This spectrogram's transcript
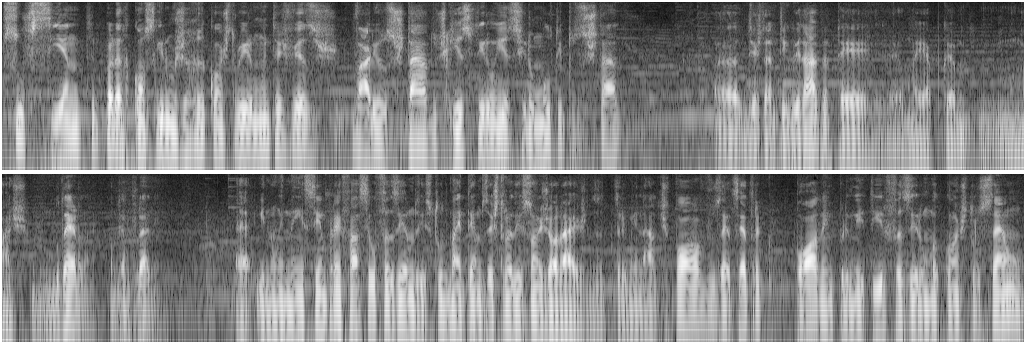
suficiente para conseguirmos reconstruir muitas vezes vários estados que existiram e existiram múltiplos estados ah, desde a antiguidade até uma época mais moderna, contemporânea. Ah, e não, nem sempre é fácil fazermos isso. Tudo bem, temos as tradições orais de determinados povos, etc., que podem permitir fazer uma construção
